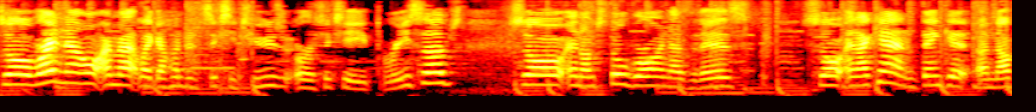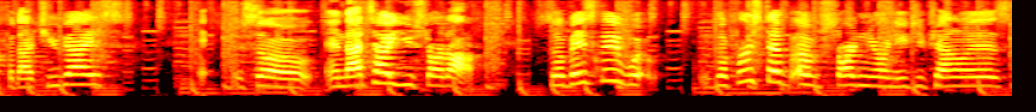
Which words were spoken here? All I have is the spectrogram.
So right now I'm at like 162 or 63 subs. So and I'm still growing as it is. So and I can't thank it enough without you guys. So and that's how you start off. So basically, the first step of starting your own YouTube channel is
